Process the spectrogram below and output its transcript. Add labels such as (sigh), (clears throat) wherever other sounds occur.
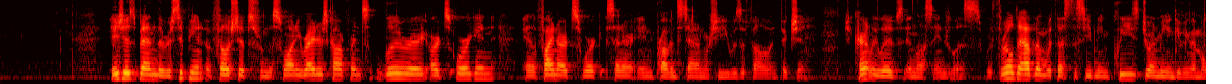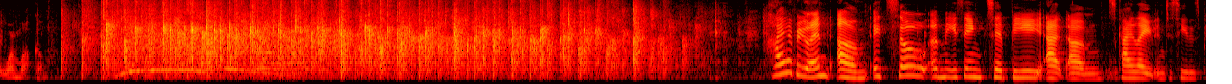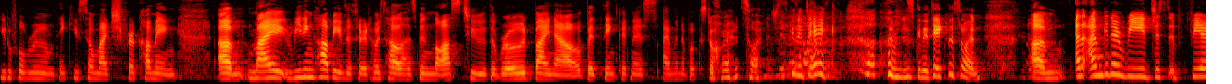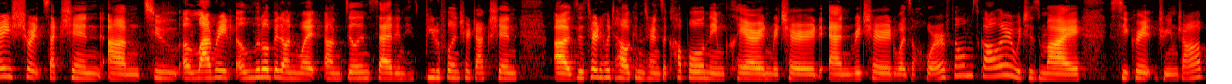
Aja has been the recipient of fellowships from the Sewanee Writers Conference, Literary Arts Oregon, and the Fine Arts Work Center in Provincetown, where she was a fellow in fiction. She currently lives in Los Angeles. We're thrilled to have them with us this evening. Please join me in giving them a warm welcome. Hi, everyone. Um, it's so amazing to be at um, Skylight and to see this beautiful room. Thank you so much for coming. Um, my reading copy of The Third Hotel has been lost to the road by now, but thank goodness I'm in a bookstore, (laughs) so I'm just gonna take. (laughs) I'm just gonna take this one, um, and I'm gonna read just a very short section um, to elaborate a little bit on what um, Dylan said in his beautiful introduction. Uh, the third hotel concerns a couple named Claire and Richard, and Richard was a horror film scholar, which is my secret dream job.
